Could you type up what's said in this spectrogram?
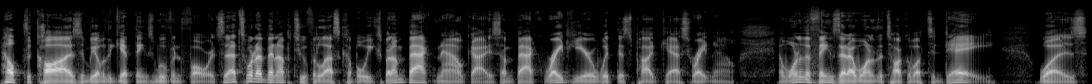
help the cause and be able to get things moving forward. So that's what I've been up to for the last couple weeks. But I'm back now, guys. I'm back right here with this podcast right now. And one of the things that I wanted to talk about today was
